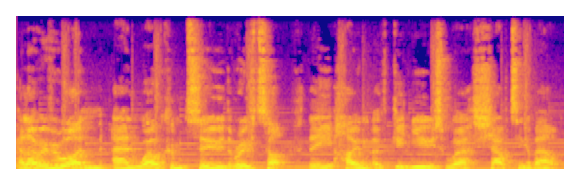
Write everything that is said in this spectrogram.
Hello, everyone, and welcome to The Rooftop, the home of good news worth shouting about.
